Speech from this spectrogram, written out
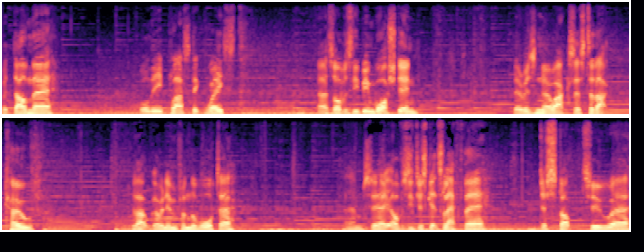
but down there, all the plastic waste that's obviously been washed in. There is no access to that cove without going in from the water. Um, so yeah, it obviously just gets left there. Just stopped to uh,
